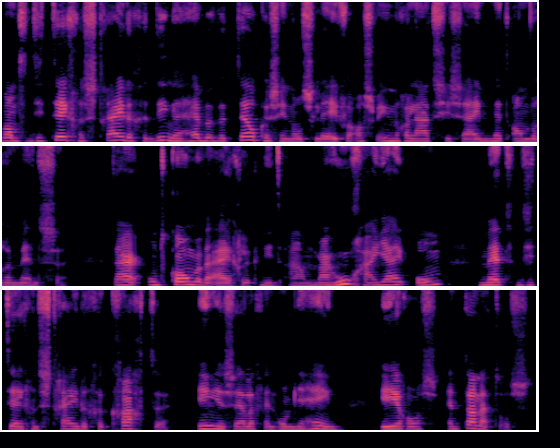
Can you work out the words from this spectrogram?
Want die tegenstrijdige dingen hebben we telkens in ons leven als we in relatie zijn met andere mensen. Daar ontkomen we eigenlijk niet aan. Maar hoe ga jij om met die tegenstrijdige krachten in jezelf en om je heen? Eros en Thanatos.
